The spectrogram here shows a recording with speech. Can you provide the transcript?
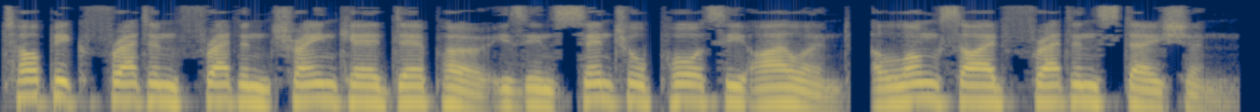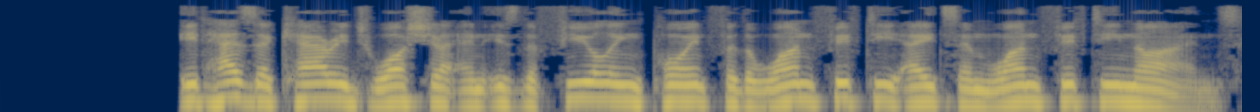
Topic Fratton Fratton Traincare Depot is in central Portsea Island, alongside Fratton Station. It has a carriage washer and is the fueling point for the 158s and 159s.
